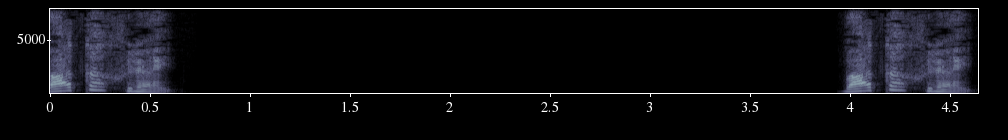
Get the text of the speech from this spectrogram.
バタフライ。バタフライ。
